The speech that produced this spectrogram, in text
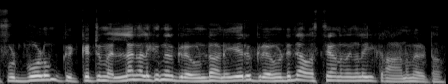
ഫുട്ബോളും ക്രിക്കറ്റും എല്ലാം കളിക്കുന്ന ഒരു ഗ്രൗണ്ടാണ്. ഈ ഒരു ഗ്രൗണ്ടിന്റെ അവസ്ഥയാണ് നിങ്ങൾ ഈ കാണുന്നത് കേട്ടോ.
